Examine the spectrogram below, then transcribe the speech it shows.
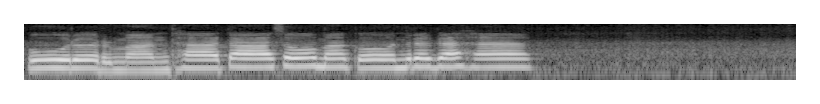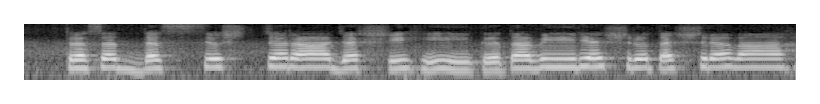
पूरुर्मान्धाता सोमको नृगः। त्रसद्दस्युश्च राजर्षिः कृतवीर्यश्रुतश्रवाः।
